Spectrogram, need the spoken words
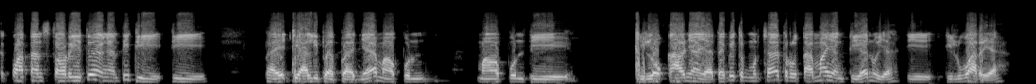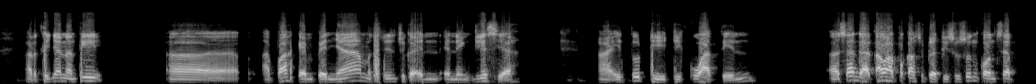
kekuatan story itu yang nanti di di baik di Alibabanya maupun maupun di di lokalnya ya. Tapi menurut saya terutama yang di anu ya di di luar ya. Artinya nanti eh, apa kampanyenya mestinya juga in, in English ya. Nah, itu di dikuatin. Eh, saya nggak tahu apakah sudah disusun konsep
